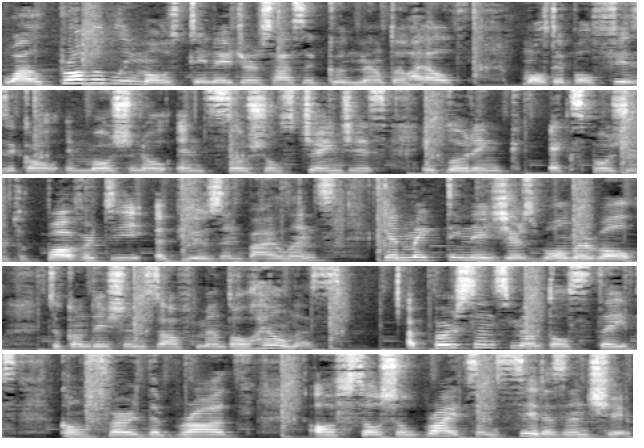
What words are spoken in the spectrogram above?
While probably most teenagers has a good mental health, multiple physical, emotional, and social changes, including exposure to poverty, abuse, and violence, can make teenagers vulnerable to conditions of mental illness. A person's mental state confers the breadth of social rights and citizenship.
